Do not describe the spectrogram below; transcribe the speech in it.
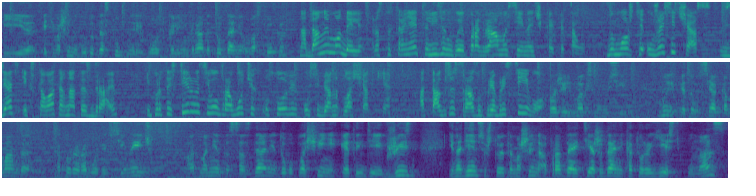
И эти машины будут доступны от Калининграда до Дальнего Востока. На данной модели распространяется лизинговая программа CNH Capital. Вы можете уже сейчас взять экскаватор на тест-драйв и протестировать его в рабочих условиях у себя на площадке, а также сразу приобрести его. Вложили максимум усилий. Мы – это вся команда, которая работает в CNH от момента создания до воплощения этой идеи в жизнь. И надеемся, что эта машина оправдает те ожидания, которые есть у нас,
